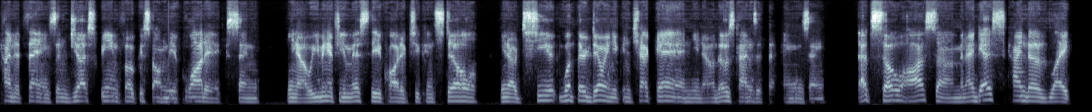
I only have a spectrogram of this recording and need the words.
kind of things and just being focused on the aquatics. And you know, even if you miss the aquatics, you can still you know see what they're doing. You can check in. You know, those kinds of things. And that's so awesome. And I guess kind of like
